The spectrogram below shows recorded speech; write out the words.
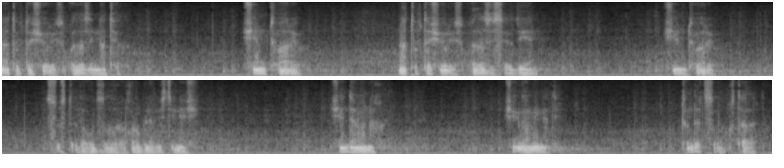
ნათობთა შორის ყველაზე ნათელ. შენ მთვარევ ნათობთა შორის ყველაზე სევდიანი. შენ მთვარევ სუსტა და უძლურო ღრუბლების წინაშე. შენ დამანახე შენ გამინათე. თუნდაც სულ ხრთალად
